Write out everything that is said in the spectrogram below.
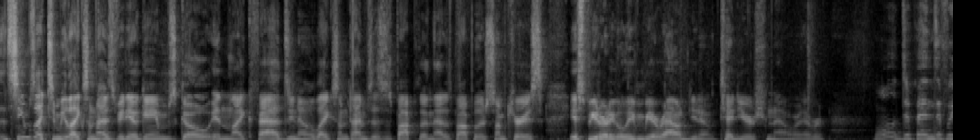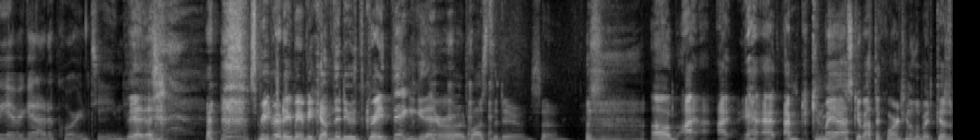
it seems like to me, like sometimes video games go in like fads. You know, like sometimes this is popular and that is popular. So I'm curious if speedrunning will even be around. You know, ten years from now or whatever. Well, it depends if we ever get out of quarantine. Yeah, that's, speedrunning may become the new great thing that everyone wants to do. So, um, I, I, I, I'm, can I ask you about the quarantine a little bit? Because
